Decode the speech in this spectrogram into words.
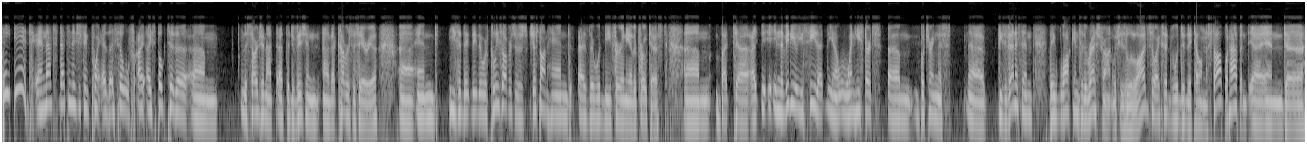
They did, and that's that's an interesting point. So, I, I spoke to the um, the sergeant at, at the division uh, that covers this area, uh, and he said that there were police officers just on hand as there would be for any other protest. Um, but uh, I, in the video, you see that you know when he starts um, butchering this. Uh, piece of venison, they walk into the restaurant, which is a little odd. So I said, well, did they tell him to stop? What happened? Uh, and uh,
